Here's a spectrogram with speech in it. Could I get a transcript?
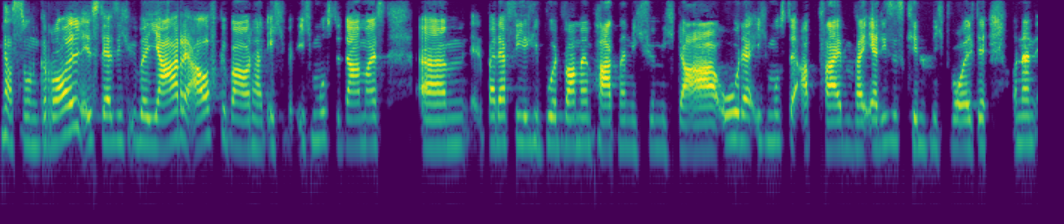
dass so ein Groll ist, der sich über Jahre aufgebaut hat. Ich, ich musste damals ähm, bei der Fehlgeburt war mein Partner nicht für mich da oder ich musste abtreiben, weil er dieses Kind nicht wollte. Und dann,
